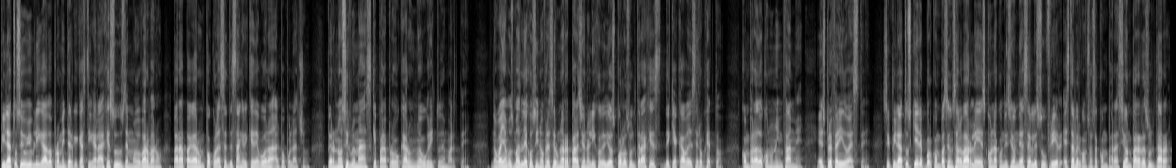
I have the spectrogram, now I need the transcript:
Pilato se vio obligado a prometer que castigará a Jesús de modo bárbaro, para apagar un poco la sed de sangre que devora al populacho, pero no sirve más que para provocar un nuevo grito de muerte. No vayamos más lejos sin ofrecer una reparación al Hijo de Dios por los ultrajes de que acaba de ser objeto. Comparado con una infame, es preferido este. Si Pilatos quiere por compasión salvarle es con la condición de hacerle sufrir esta vergonzosa comparación para resultar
